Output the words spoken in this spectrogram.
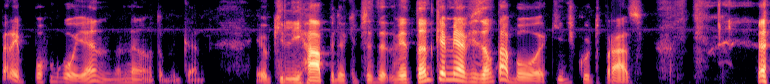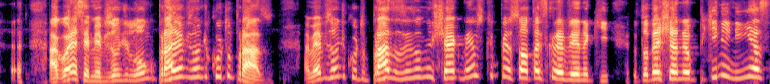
peraí, porra, Goiano? Não, tô brincando. Eu que li rápido aqui, precisa ver tanto que a minha visão tá boa aqui de curto prazo. Agora, assim, a minha visão de longo prazo é a visão de curto prazo. A minha visão de curto prazo, às vezes eu não enxergo nem o que o pessoal tá escrevendo aqui. Eu tô deixando eu pequenininho as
